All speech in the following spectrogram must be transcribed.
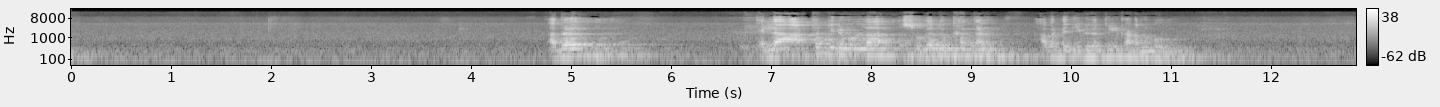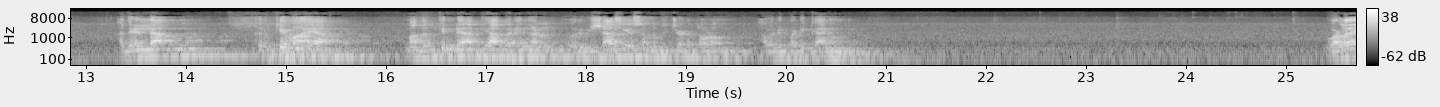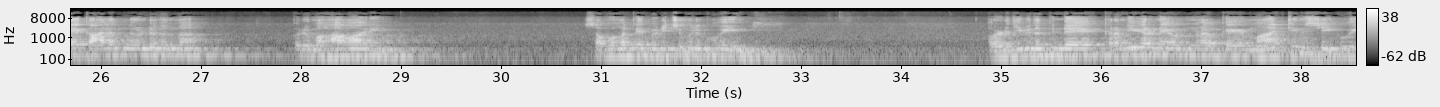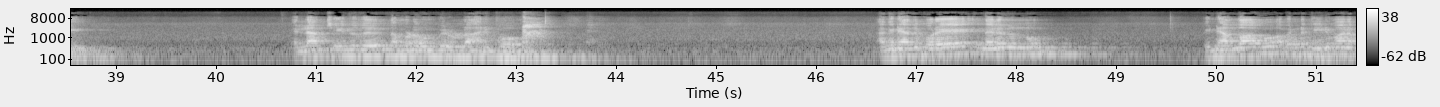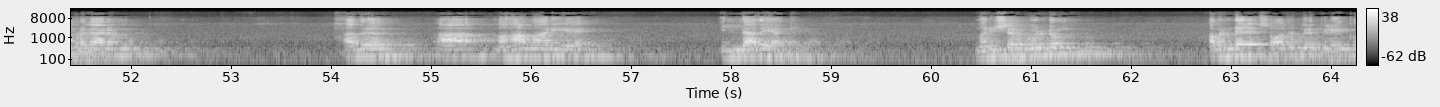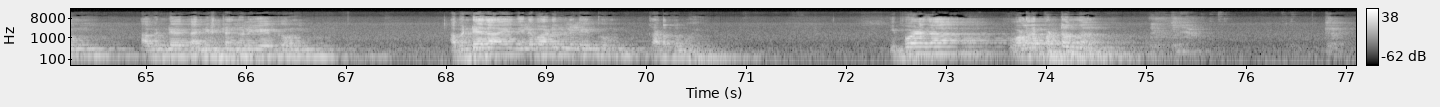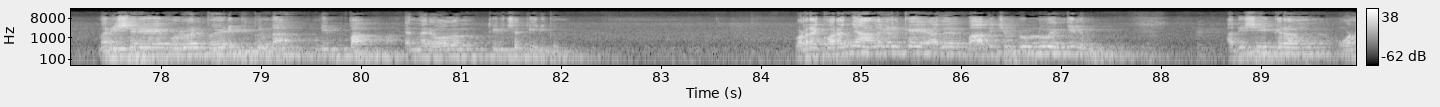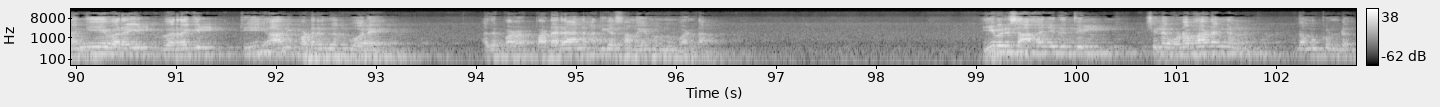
അത് എല്ലാ അർത്ഥത്തിലുമുള്ള സുഖദുഃഖങ്ങൾ അവന്റെ ജീവിതത്തിൽ കടന്നു പോകും അതിനെല്ലാം കൃത്യമായ മതത്തിന്റെ അധ്യാപനങ്ങൾ ഒരു വിശ്വാസിയെ സംബന്ധിച്ചിടത്തോളം അവന് പഠിക്കാനുണ്ട്. വളരെ കാലം നീണ്ടുനിന്ന ഒരു മഹാമാരി സമൂഹത്തെ പിടിച്ചു കുലുക്കുകയും അവരുടെ ജീവിതത്തിന്റെ ക്രമീകരണങ്ങളൊക്കെ മാറ്റി നിശ്ചയിക്കുകയും എല്ലാം ചെയ്തത് നമ്മുടെ മുമ്പിലുള്ള അനുഭവമാണ്. അങ്ങനെ അത് കുറേ നിലനിന്നു. പിന്നെ അള്ളാഹു അവന്റെ തീരുമാനപ്രകാരം അത് ആ മഹാമാരിയെ ഇല്ലാതെയാക്കി. മനുഷ്യർ വീണ്ടും അവന്റെ സ്വാതന്ത്ര്യത്തിലേക്കും അവന്റെ തന്നിഷ്ടങ്ങളിലേക്കും അവന്റേതായ നിലപാടുകളിലേക്കും കടന്നുപോയി. ഇപ്പോഴത് വളരെ പെട്ടെന്ന് മനുഷ്യരെ മുഴുവൻ പേടിപ്പിക്കുന്ന നിപ്പ എന്ന രോഗം തിരിച്ചെത്തിയിരിക്കുന്നു. വളരെ കുറഞ്ഞ ആളുകൾക്ക് അത് ബാധിച്ചിട്ടുള്ളൂ എങ്കിലും അതിശീഘ്രം ഉണങ്ങിയ വിറയിൽ വിറകിൽ തീ ആളിപ്പടരുന്നത് പോലെ അത് പടരാൻ അധിക സമയമൊന്നും വേണ്ട. ഈ ഒരു സാഹചര്യത്തിൽ ചില ഗുണപാഠങ്ങൾ നമുക്കുണ്ട്.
